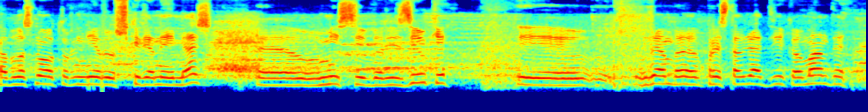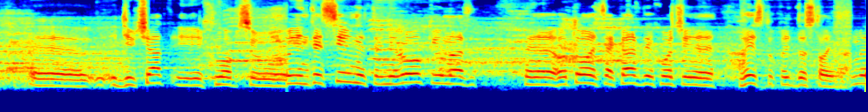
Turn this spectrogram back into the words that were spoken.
обласного турніру Шкіряний м'яч е, в місті Березівки. І будемо представляти дві команди е, дівчат і хлопців. Інтенсивні тренування у нас готуються, кожен хоче виступити достойно. Ми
